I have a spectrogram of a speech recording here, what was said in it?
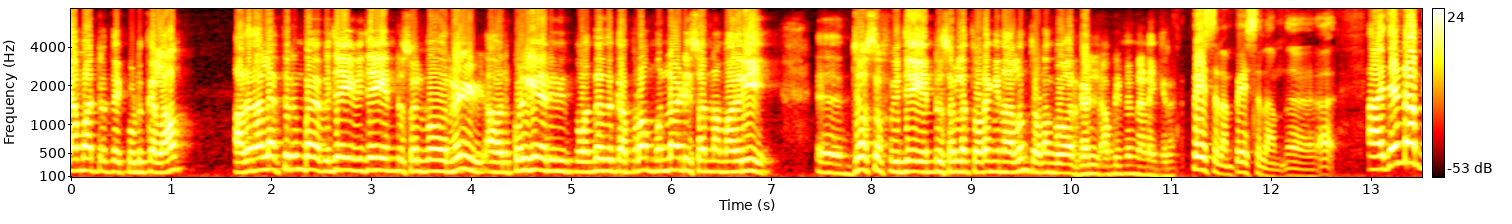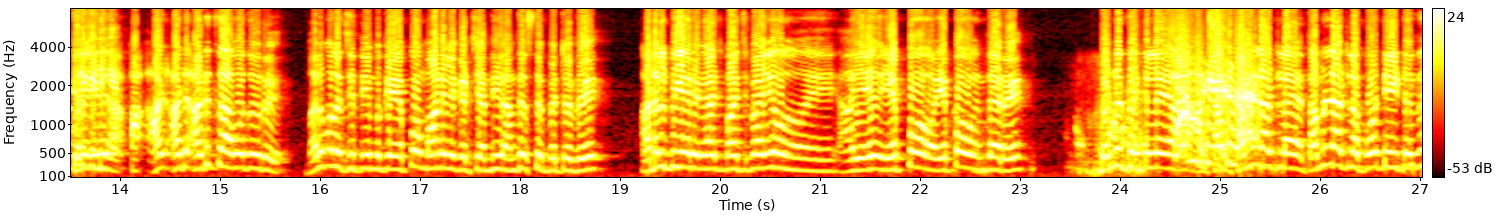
ஏமாற்றத்தை கொடுக்கலாம். அதனால திரும்ப விஜய் விஜய் என்று சொல்பவர்கள் அவர் கொள்கை அறிவிப்பு வந்ததுக்கு அப்புறம் முன்னாடி சொன்ன மாதிரி ஜோசப் விஜய் என்று சொல்ல தொடங்கினாலும் தொடங்குவார்கள் அப்படின்னு நினைக்கிறேன். பேசலாம் பேசலாம். ஜென்ராம் அடுத்த அவதூறு. மறுமலர்ச்சி திமுக எப்போ மாநில கட்சி அந்தி அந்தஸ்து பெற்றது? அடல் பிகாரி வாஜ் வாஜ்பாயும் எப்போ எப்போ வந்தாரு? தொண்ணூத்தி எட்டுல தமிழ்நாட்டுல தமிழ்நாட்டுல போட்டியிட்டது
